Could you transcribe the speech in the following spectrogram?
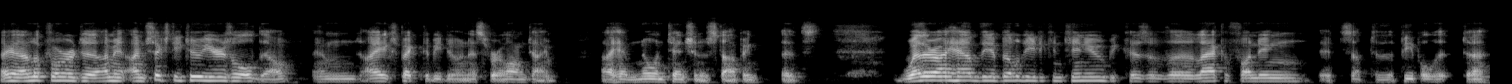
I, I look forward to. I mean, I'm 62 years old now, and I expect to be doing this for a long time. I have no intention of stopping. It's whether I have the ability to continue because of the lack of funding. It's up to the people that uh,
